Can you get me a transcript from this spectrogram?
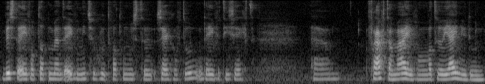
wisten even op dat moment even niet zo goed wat we moesten zeggen of doen. David die zegt, uh, vraagt aan mij van wat wil jij nu doen?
